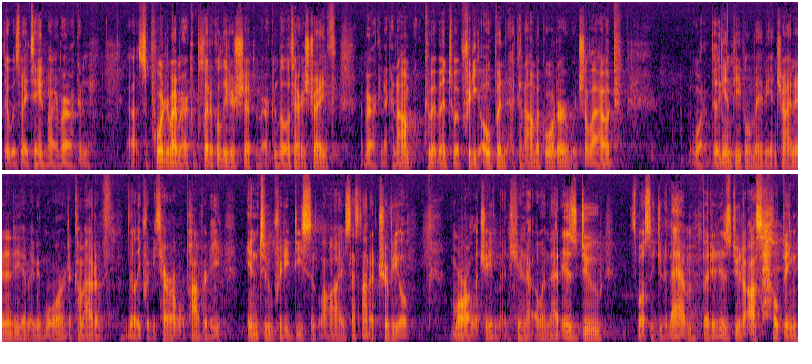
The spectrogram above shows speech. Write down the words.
that was maintained by American uh, supported by American political leadership, American military strength, American economic commitment to a pretty open economic order, which allowed, what, a billion people maybe in China and India, maybe more, to come out of really pretty terrible poverty into pretty decent lives. That's not a trivial moral achievement, you know, and that is due, it's mostly due to them, but it is due to us helping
